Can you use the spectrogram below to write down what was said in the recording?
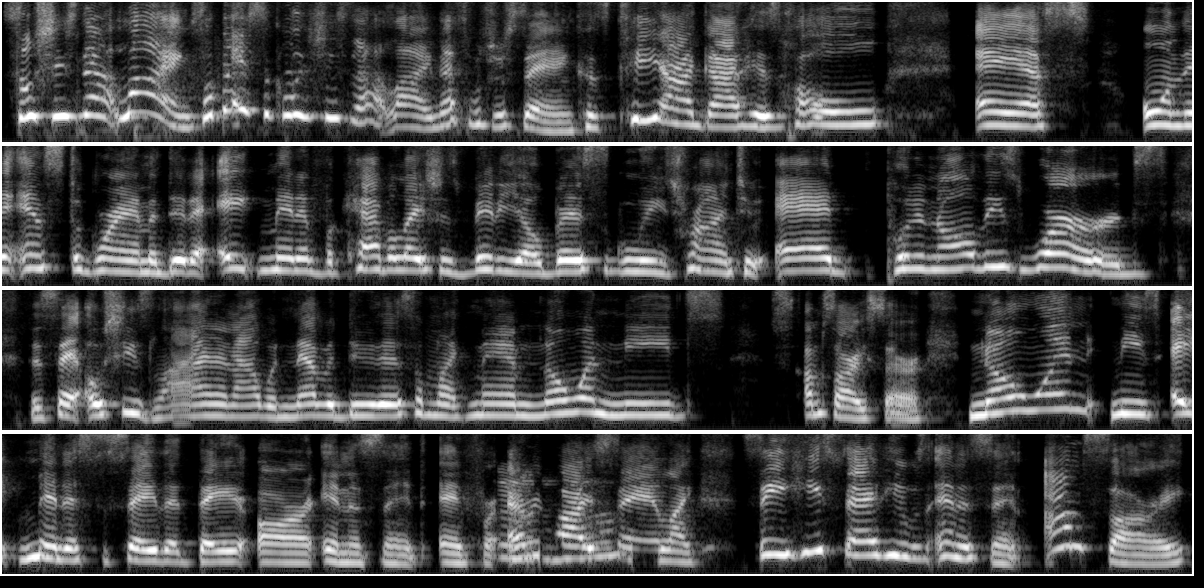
So she's not lying. So basically, she's not lying. That's what you're saying. Because T.I. got his whole ass on the Instagram and did an eight minute vocabulations video, basically trying to add, put in all these words to say, oh, she's lying and I would never do this. I'm like, ma'am, no one needs I'm sorry, sir. No one needs eight minutes to say that they are innocent. And for mm-hmm. everybody saying, like, see, he said he was innocent. I'm sorry.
